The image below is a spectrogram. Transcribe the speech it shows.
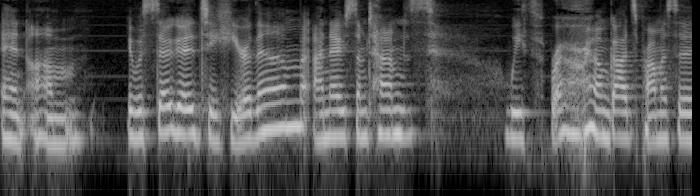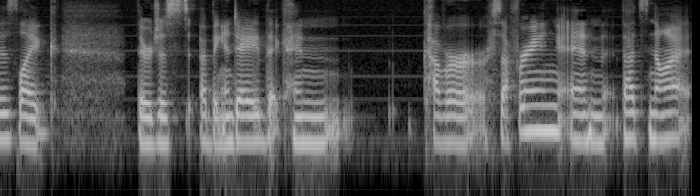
And um, it was so good to hear them. I know sometimes we throw around God's promises like they're just a band aid that can cover suffering. And that's not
